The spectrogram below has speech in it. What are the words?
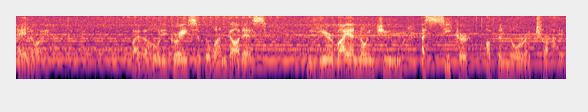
Aloy, by the holy grace of the one goddess, we hereby anoint you a seeker of the Nora tribe.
